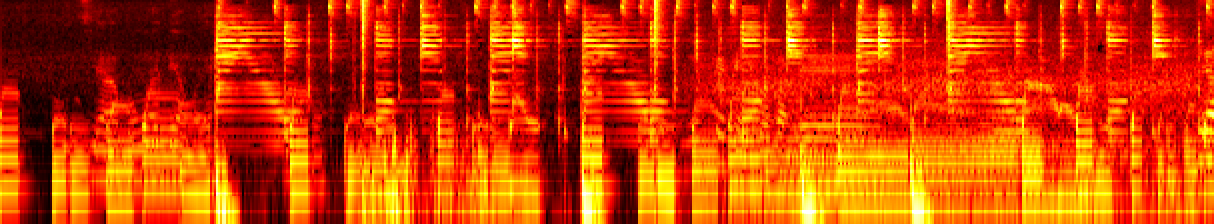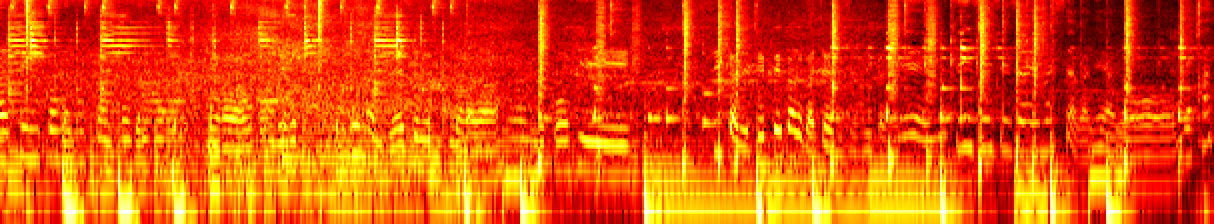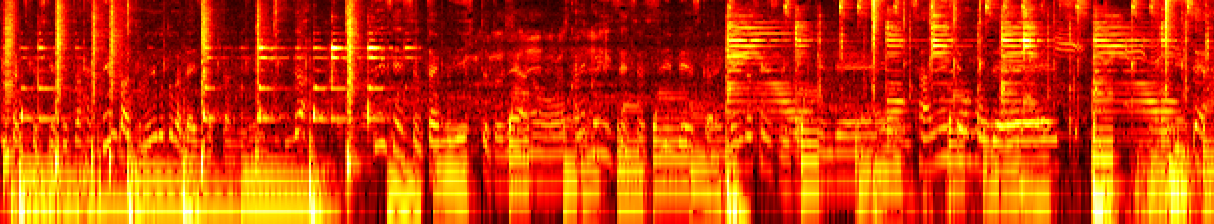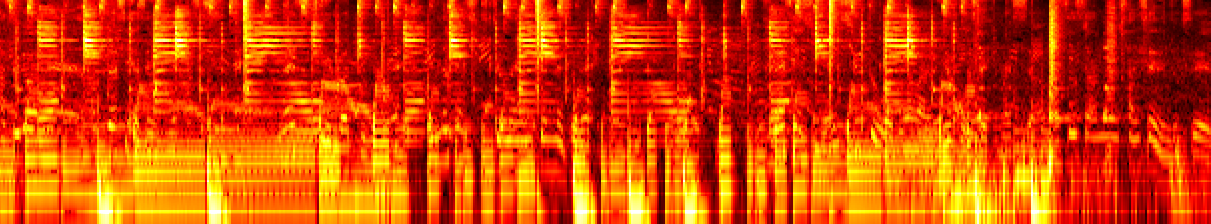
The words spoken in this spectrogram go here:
いやあ桃江ピアノで。いや、新んの時間、高級で、だから、お金で、ほとんどで、その、だから、コーヒー、スイで、ペッペカード買っちすよ、スイカで。で、2先制されましたがね、あの、もうカードがつくつけてると、8連覇を止めることが大事選手のタイムリーヒットとね、あの金子選手のスリーベースから源田選手の逆転で、3連勝法です。9歳、長谷川ね、長谷川慎也選手ね、長谷ね、ナイスチームバッティングね、源田選手、貴重な4点目とね、長谷選手ね、シュートが出ながらよてました。松田さんの3試合連続セー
